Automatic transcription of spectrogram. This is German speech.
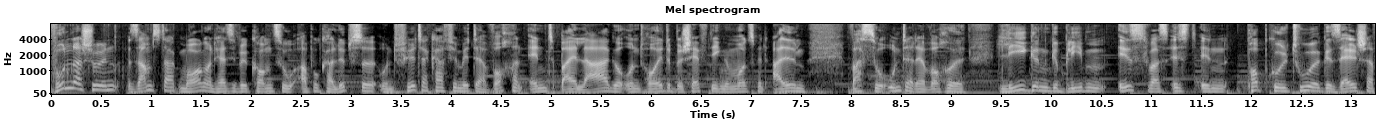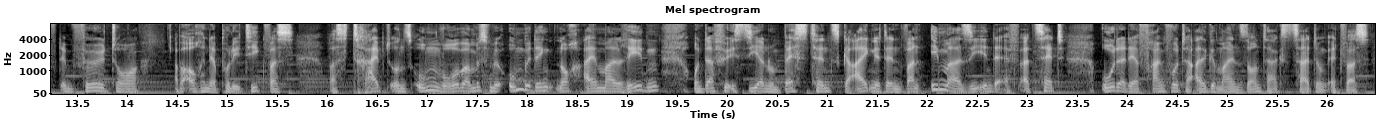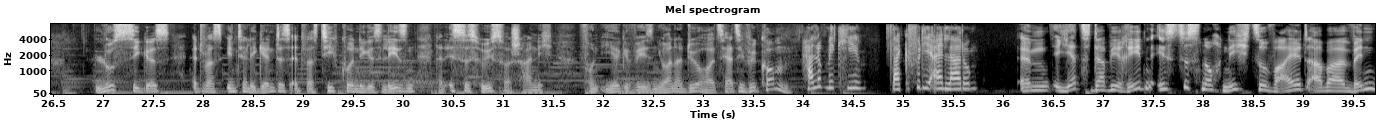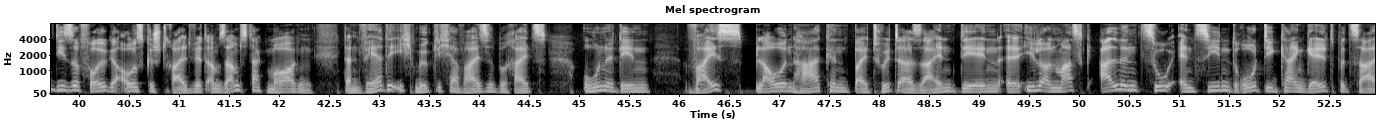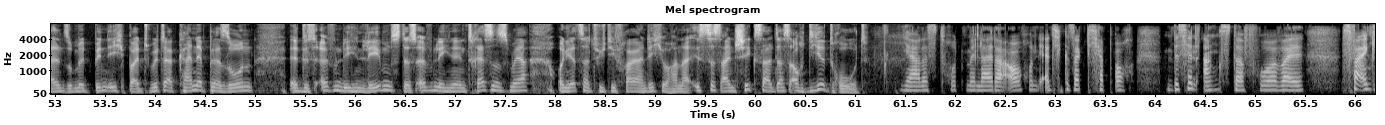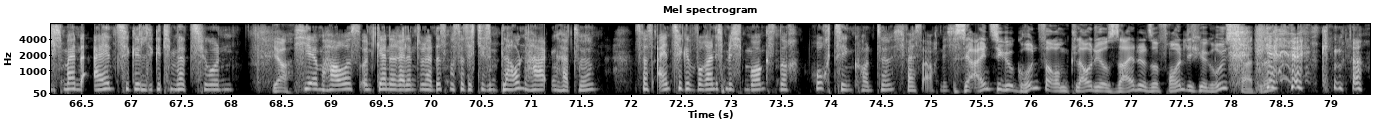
wunderschönen Samstagmorgen und herzlich willkommen zu Apokalypse und Filterkaffee mit der Wochenendbeilage. Und heute beschäftigen wir uns mit allem, was so unter der Woche liegen geblieben ist. Was ist in Popkultur, Gesellschaft, im Feuilleton, aber auch in der Politik? Was, was treibt uns um? Worüber müssen wir unbedingt noch einmal reden? Und dafür ist sie ja nun bestens geeignet, denn wann immer sie in der FAZ oder der Frankfurter Allgemeinen Sonntagszeitung etwas Lustiges, etwas Intelligentes, etwas Tiefgründiges lesen, dann ist es höchstwahrscheinlich von ihr gewesen. Johanna Dürholz, herzlich willkommen. Hallo Miki, danke für die Einladung. Ähm, jetzt, da wir reden, ist es noch nicht so weit, aber wenn diese Folge ausgestrahlt wird am Samstagmorgen, dann werde ich möglicherweise bereits ohne den weiß-blauen Haken bei Twitter sein, den äh, Elon Musk allen zu entziehen droht, die kein Geld bezahlen. Somit bin ich bei Twitter keine Person äh, des öffentlichen Lebens, des öffentlichen Interessens mehr. Und jetzt natürlich die Frage an dich, Johanna. Ist das ein Schicksal, das auch dir droht? Ja, das droht mir leider auch. Und ehrlich gesagt, ich habe auch ein bisschen Angst davor, weil es war eigentlich meine einzige Legitimation ja. hier im Haus und generell im Journalismus, dass ich diesen blauen Haken hatte. Das war das Einzige, woran ich mich morgens noch hochziehen konnte. Ich weiß auch nicht. Das ist der einzige Grund, Grund, warum Claudius Seidel so freundlich gegrüßt hat. Ne? genau.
